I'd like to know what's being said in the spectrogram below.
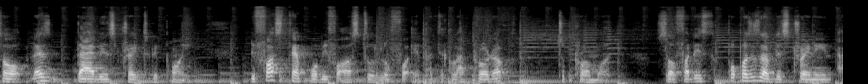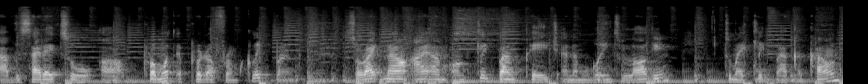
So let's dive in straight to the point. The first step will be for us to look for a particular product to promote. So for this purposes of this training, I've decided to uh, promote a product from ClickBank. So right now I am on ClickBank page and I'm going to log in to my ClickBank account.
